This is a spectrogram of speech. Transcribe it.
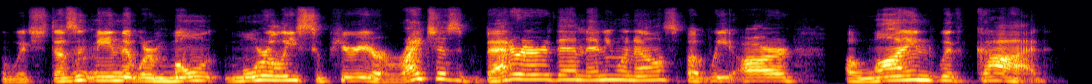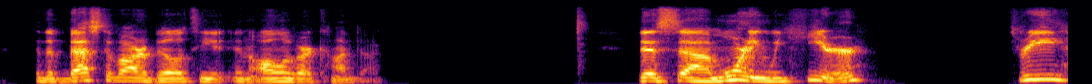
which doesn't mean that we're morally superior or righteous, better than anyone else, but we are aligned with God to the best of our ability in all of our conduct this uh, morning we hear three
